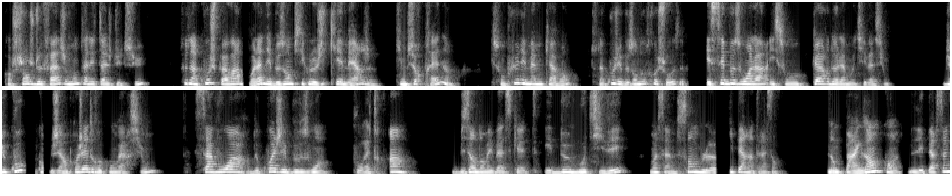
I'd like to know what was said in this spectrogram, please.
Quand je change de phase, je monte à l'étage du dessus. Tout d'un coup, je peux avoir voilà, des besoins psychologiques qui émergent, qui me surprennent, qui sont plus les mêmes qu'avant. Tout d'un coup, j'ai besoin d'autre chose. Et ces besoins-là, ils sont au cœur de la motivation. Du coup, quand j'ai un projet de reconversion, savoir de quoi j'ai besoin pour être un bien dans mes baskets et deux, motivé, moi, ça me semble hyper intéressant. Donc, par exemple, quand les personnes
